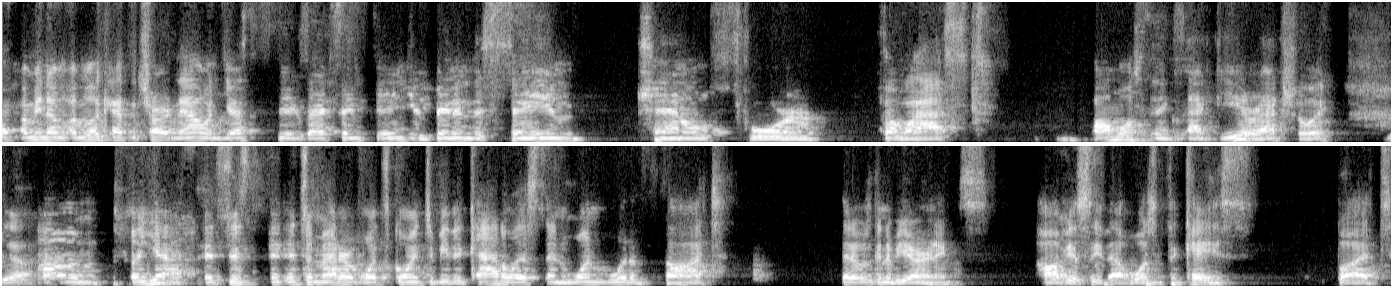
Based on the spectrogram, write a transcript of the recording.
I, I mean, I'm, I'm looking at the chart now, and yes, it's the exact same thing. You've been in the same channel for the last almost an exact year, actually. Yeah. Um, so yes, it's just it, it's a matter of what's going to be the catalyst, and one would have thought that it was going to be earnings. Obviously, that wasn't the case, but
